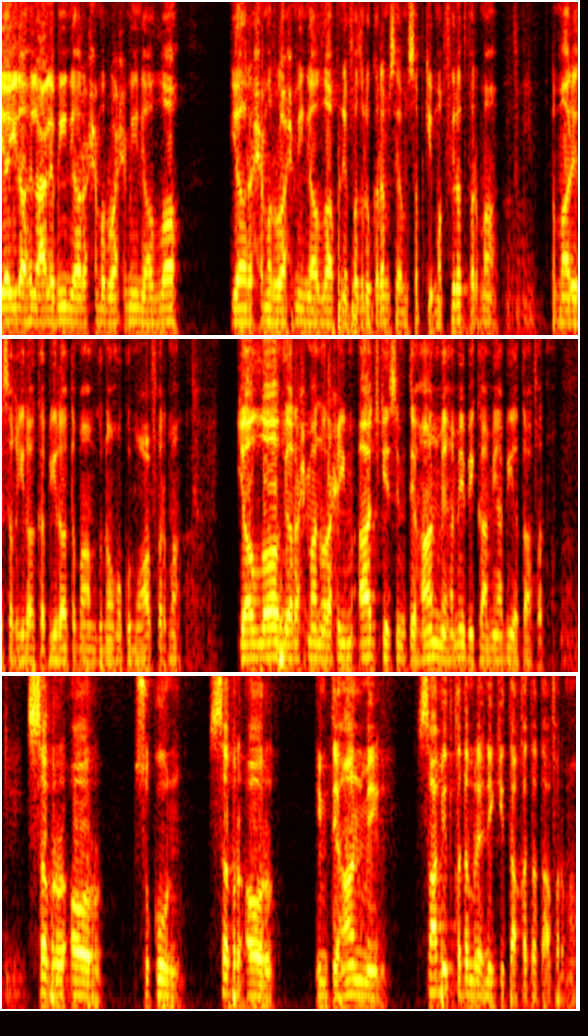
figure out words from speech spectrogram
या इलामीन या रहमरमीन या अल्लाह, या रहमरमीन या अल्लाह, अपने फ़जल करम से हम सब की मगफ़रत फरमा। हमारे सगीरा, कबीरा, तमाम गुनाहों को मुआफ़ फरमा। या अल्लाह, या रहमान रहीम, आज के इस इम्तहान में हमें भी कामयाबी अता फरमा। सब्र और सुकून, सब्र और इम्तिहान में साबित कदम रहने की ताकत अता फरमा।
